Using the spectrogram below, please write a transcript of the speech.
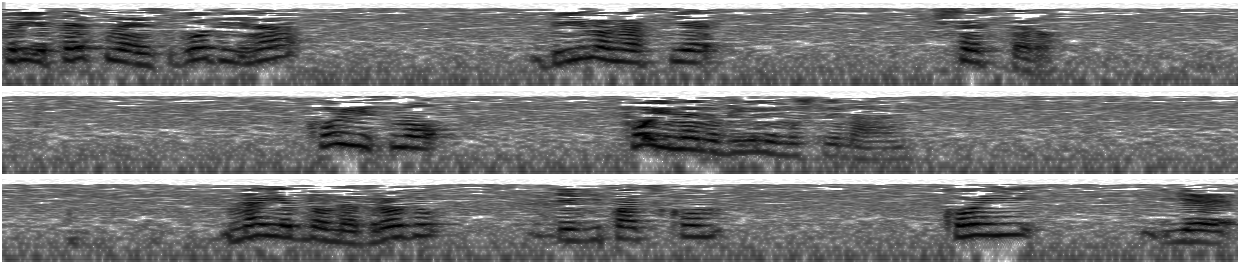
prije 15 godina bilo nas je šestero koji smo po imenu bili muslimani. Na jednome brodu egipatskom koji je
